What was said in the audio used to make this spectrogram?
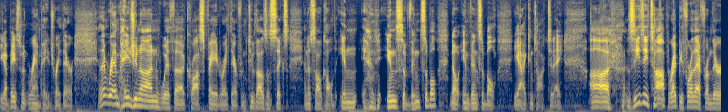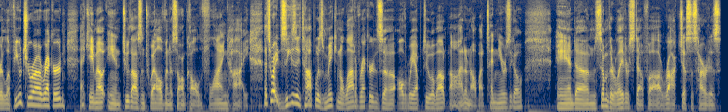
you got Basement Rampage right there. And then Rampaging On with uh, Crossfade right there from 2006. And it's all called In, In Invincible. No, Invisible. Yeah, I can talk today. Uh, ZZ Top right before that from their La Futura record that came out in 2012 and a song called Flying High. That's right, ZZ Top was making a lot of records uh, all the way up to about, oh, I don't know, about 10 years ago. And um, some of their later stuff uh, rock just as hard as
